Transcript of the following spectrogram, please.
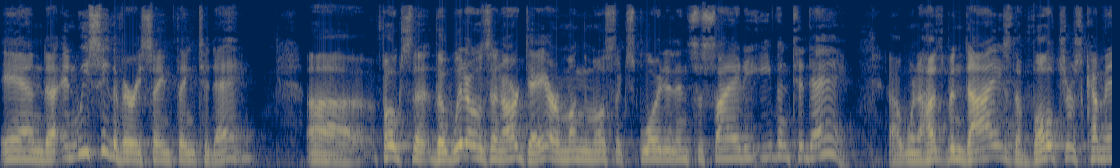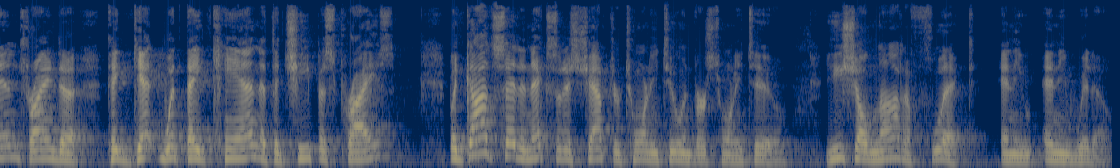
And, uh, and we see the very same thing today. Uh, folks, the, the widows in our day are among the most exploited in society even today. Uh, when a husband dies, the vultures come in trying to, to get what they can at the cheapest price. But God said in Exodus chapter 22 and verse 22, Ye shall not afflict any, any widow,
